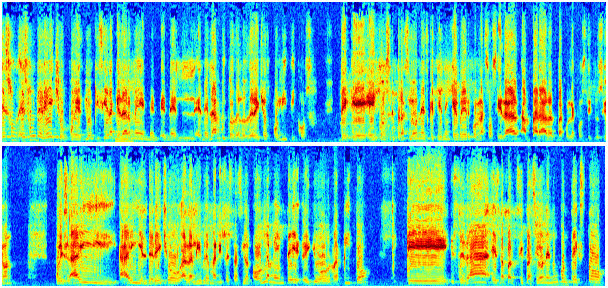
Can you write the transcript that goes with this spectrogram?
es, un, es un derecho, pues yo quisiera quedarme en en el, en el ámbito de los derechos políticos de que en concentraciones que tienen que ver con la sociedad amparadas bajo la Constitución, pues hay, hay el derecho a la libre manifestación. Obviamente, eh, yo repito, que se da esta participación en un contexto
